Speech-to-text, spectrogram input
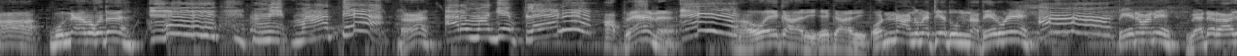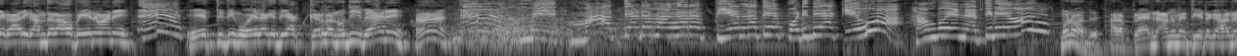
ආ මුන්නෑ මොකද? මේ මහත්තයා ඈ? අර මගේ ප්ලෑන ආ ප්ලෑන්? ආ ඔය ඒක හරි ඒක හරි. ඔන්න අනුමැතිය දුන්නා. තේරුණේ? ආ පේනවනේ වැඩ රාජකාරි කන්දරාව පේනවනේ. ඒත් ඉතින් ඔයලගේ දෙයක් කරලා නොදී බෑනේ. ඈ? මේ මහත්තයට මං අර පියන්නතේ පොඩි දෙයක් එව්වා හම්බුවේ නැතිනේ වන් මොනවද? අර ප්ලෑන් අනුමැතියට ගහන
